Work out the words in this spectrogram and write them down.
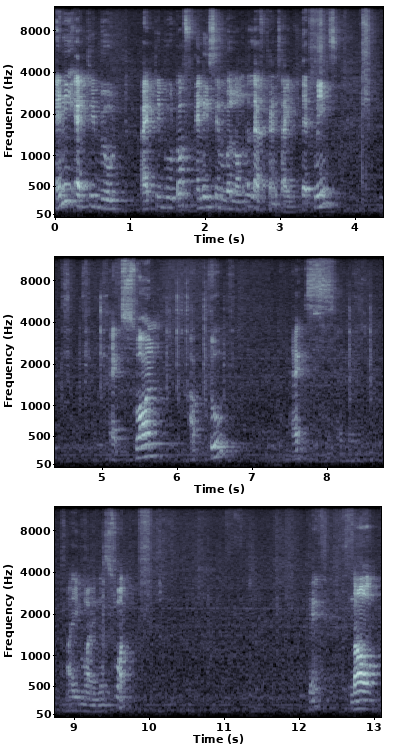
any attribute attribute of any symbol on the left hand side. That means x1 up to x i minus 1. Okay. Now,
